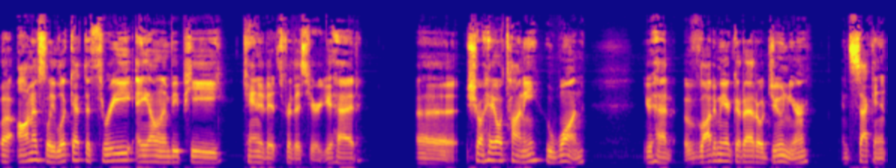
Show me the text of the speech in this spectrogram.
But honestly, look at the three AL MVP candidates for this year. You had uh, Shohei Ohtani, who won. You had Vladimir Guerrero Jr. in second,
